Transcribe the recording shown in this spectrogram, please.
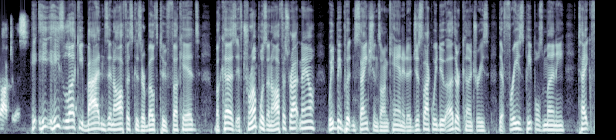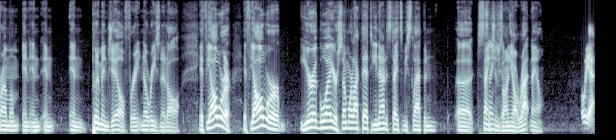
talk to us. he, he he's lucky Biden's in office because they're both two fuckheads. Because if Trump was in office right now, we'd be putting sanctions on Canada just like we do other countries that freeze people's money, take from them, and and and and put them in jail for no reason at all. If y'all were if y'all were Uruguay or somewhere like that, the United States would be slapping uh, sanctions, on y'all right now. Oh yeah.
